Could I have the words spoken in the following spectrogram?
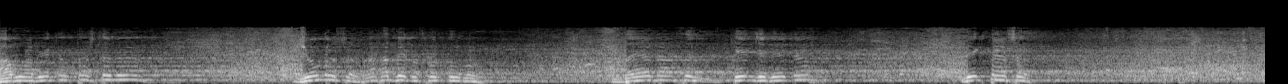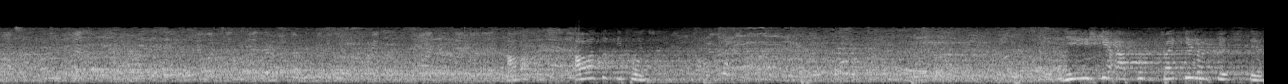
Абылабеков таштабы, Жолдашев, Рахатбеков спорт клубы, Даярдансын, Кенжебеков, Бекташев. Авасы Типон. Жеңішке Абдубакиров жетішті.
